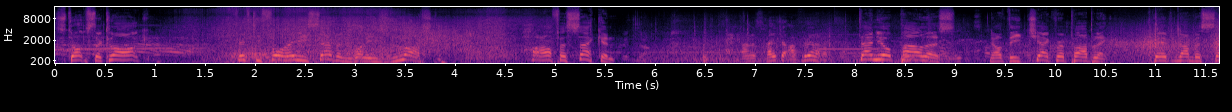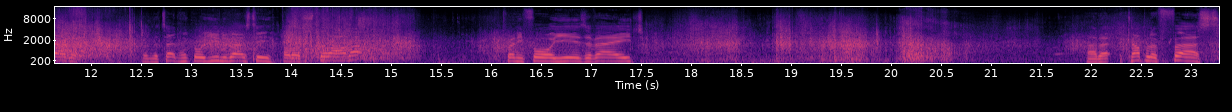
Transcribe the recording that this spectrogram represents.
Stops the clock, 54.87, well, he's lost half a second. Daniel Paulus of the Czech Republic, bib number seven from the Technical University of Ostrava, 24 years of age. Had a, a couple of firsts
